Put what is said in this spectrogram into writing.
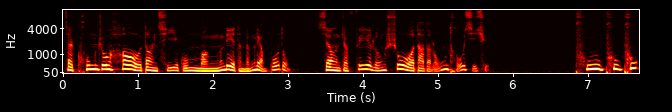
在空中浩荡起一股猛烈的能量波动，向着飞龙硕大的龙头袭去。噗噗噗！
